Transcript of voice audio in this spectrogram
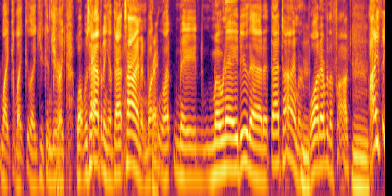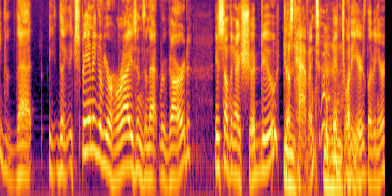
Like like like you can be like what was happening at that time and what Right. what made Monet do that at that time or mm. whatever the fuck. Mm. I think that the expanding of your horizons in that regard is something I should do, just mm. haven't in mm-hmm. 20 years living here,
